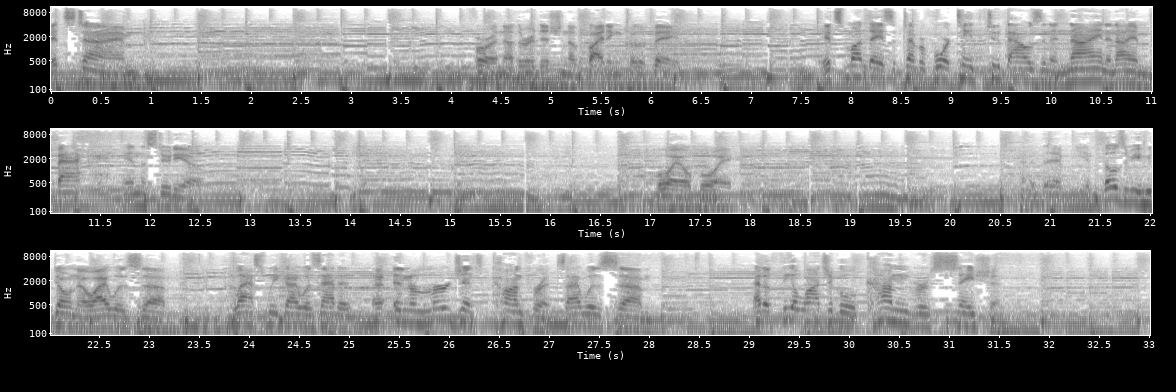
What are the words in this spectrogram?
It's time for another edition of Fighting for the Faith. It's Monday, September 14th, 2009, and I am back in the studio. Boy, oh boy. If, those of you who don't know, I was uh, last week. I was at a, an emergent conference. I was um, at a theological conversation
